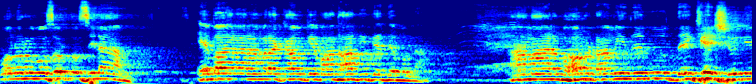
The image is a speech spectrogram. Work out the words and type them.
পনেরো বছর তো ছিলাম, এবার আর আমরা কাউকে বাধা দিতে দেব না। আমার ভোট আমি দেব, দেখে শুনে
